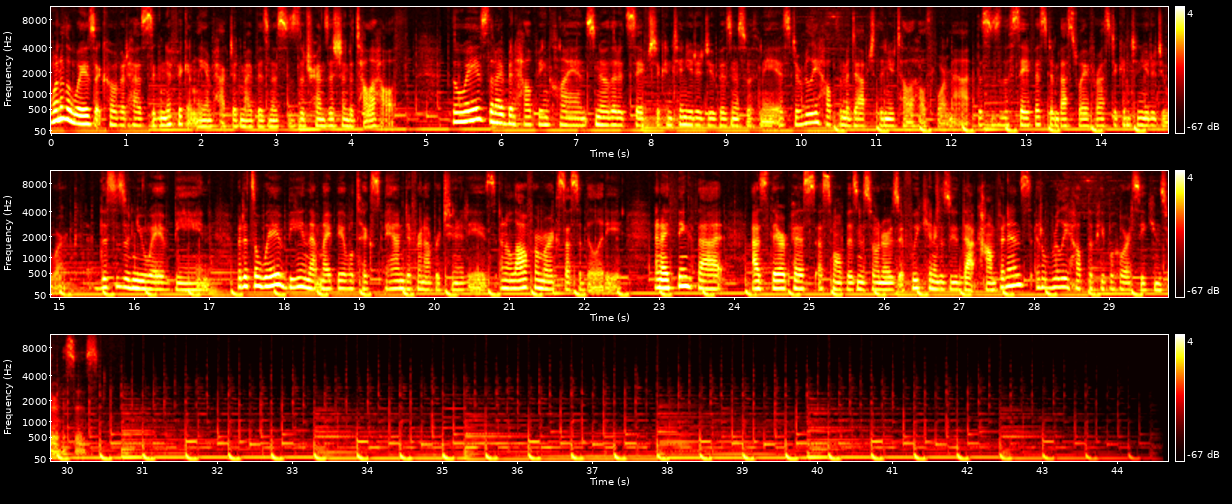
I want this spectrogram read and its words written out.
One of the ways that COVID has significantly impacted my business is the transition to telehealth. The ways that I've been helping clients know that it's safe to continue to do business with me is to really help them adapt to the new telehealth format. This is the safest and best way for us to continue to do work. This is a new way of being, but it's a way of being that might be able to expand different opportunities and allow for more accessibility. And I think that as therapists, as small business owners, if we can exude that confidence, it'll really help the people who are seeking services.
